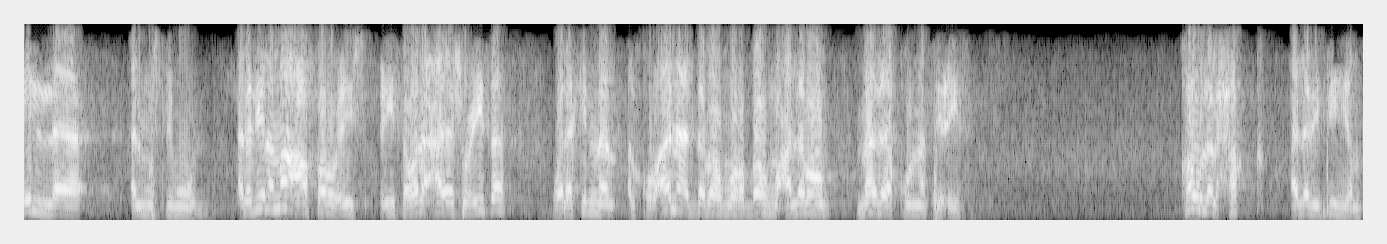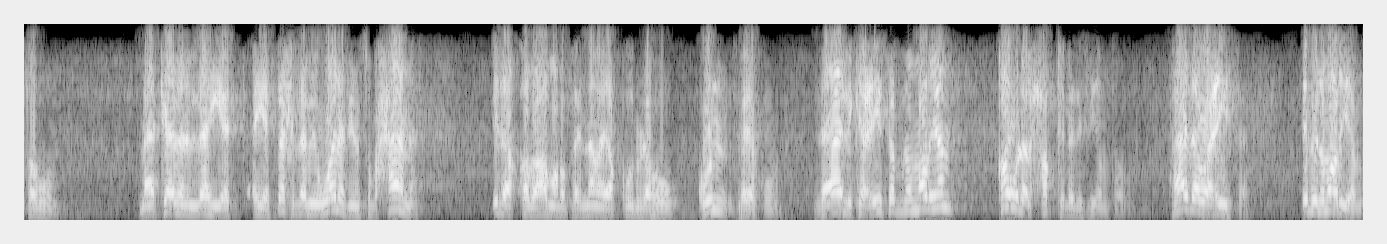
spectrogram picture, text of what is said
إلا المسلمون. الذين ما عاصروا عيسى ولا عايشوا عيسى ولكن القرآن أدبهم ورباهم وعلمهم ماذا يقولون في عيسى. قول الحق الذي فيه يمطرون ما كان لله أن يتخذ من ولد سبحانه. إذا قضى أمر فإنما يقول له كن فيكون. ذلك عيسى ابن مريم قول الحق الذي فيه يمطرون هذا وعيسى ابن مريم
